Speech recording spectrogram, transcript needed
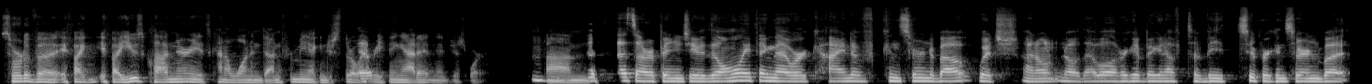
sort of a if I if I use Cloudinary, it's kind of one and done for me. I can just throw yep. everything at it and it just works. Mhm. Um, That's that's our opinion too. The only thing that we're kind of concerned about, which I don't know that we'll ever get big enough to be super concerned, but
